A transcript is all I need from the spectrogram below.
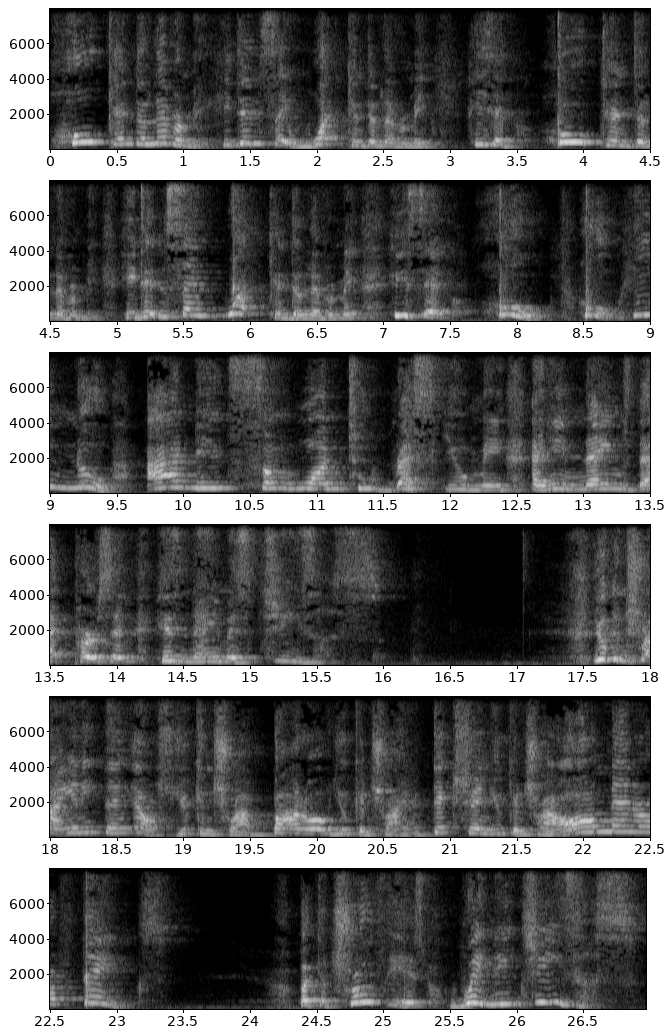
who can deliver me? He didn't say what can deliver me. He said, who can deliver me? He didn't say what can deliver me. He said, who? Who? He knew I need someone to rescue me. And he names that person. His name is Jesus. You can try anything else. You can try bottle. You can try addiction. You can try all manner of things. But the truth is we need Jesus.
